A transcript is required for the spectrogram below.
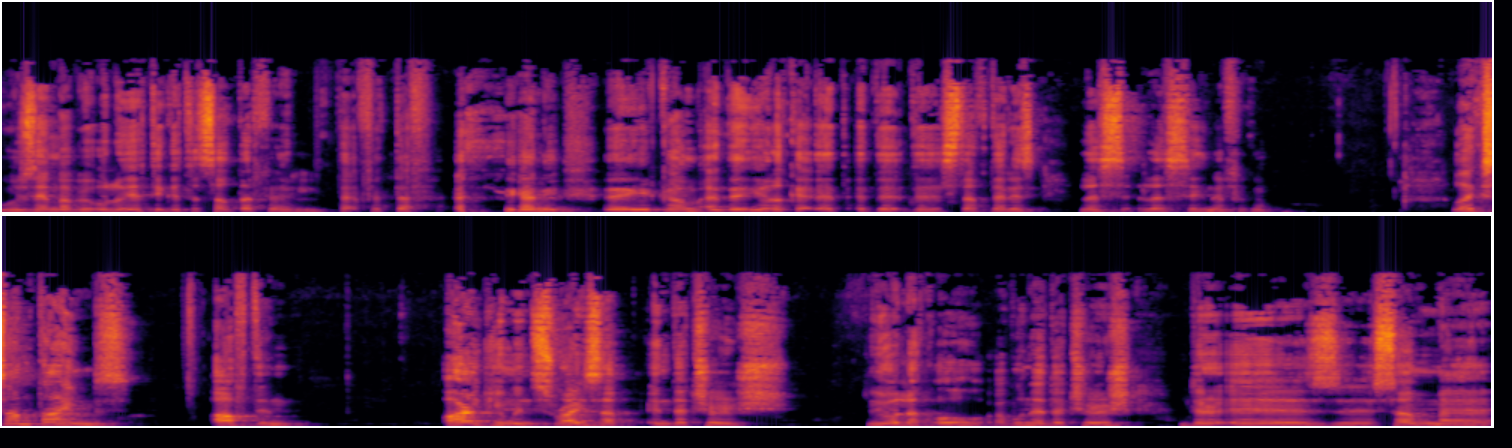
وزي ما بيقولوا ايه تيجي تتصدر في الت- في التفه يعني you come and then you look at, at the, the stuff that is less less significant like sometimes often arguments rise up in the church يقول لك oh ابونا the church there is uh, some uh,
